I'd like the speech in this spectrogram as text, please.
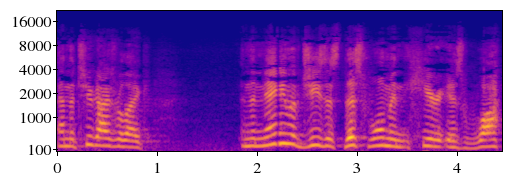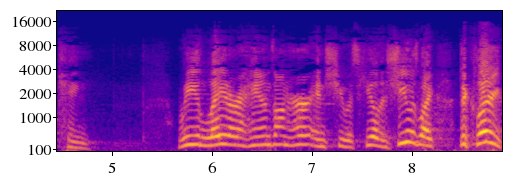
And the two guys were like, in the name of Jesus, this woman here is walking. We laid our hands on her and she was healed. And she was like declaring,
